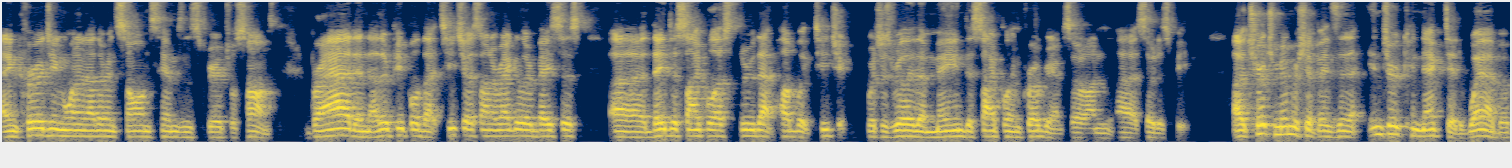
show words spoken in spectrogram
encouraging one another in psalms, hymns, and spiritual songs. Brad and other people that teach us on a regular basis, uh, they disciple us through that public teaching, which is really the main discipling program, so on, uh, so to speak. Uh, church membership is an interconnected web of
